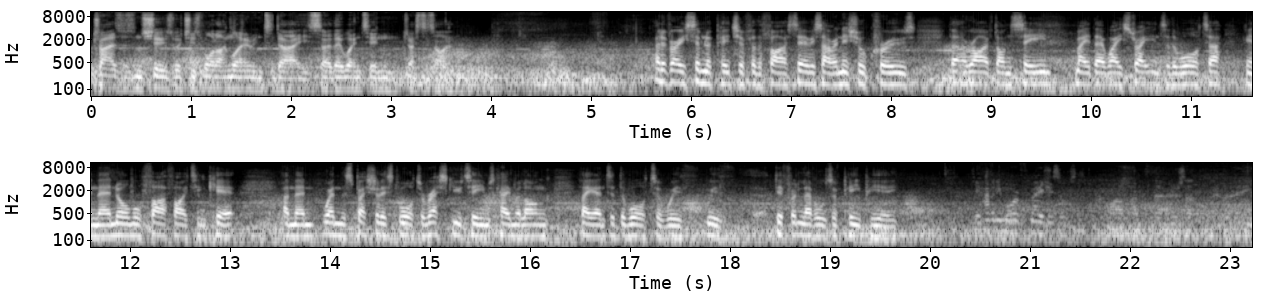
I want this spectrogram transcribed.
trousers and shoes, which is what I'm wearing today. So they went in dressed as I am. And a very similar picture for the fire service. Our initial crews that arrived on scene made their way straight into the water in their normal firefighting kit. And then when the specialist water rescue teams came along, they entered the water with, with different levels of PPE. Do you have any more information as to why hypothermia is any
